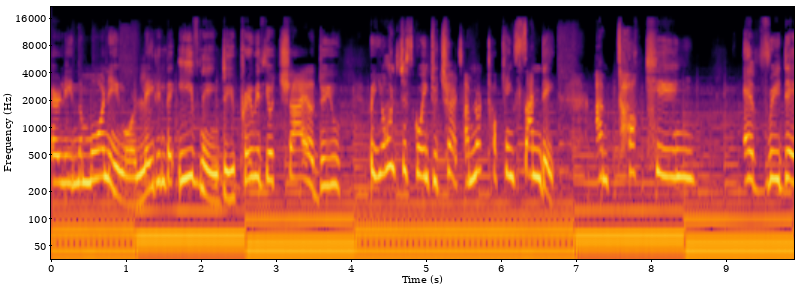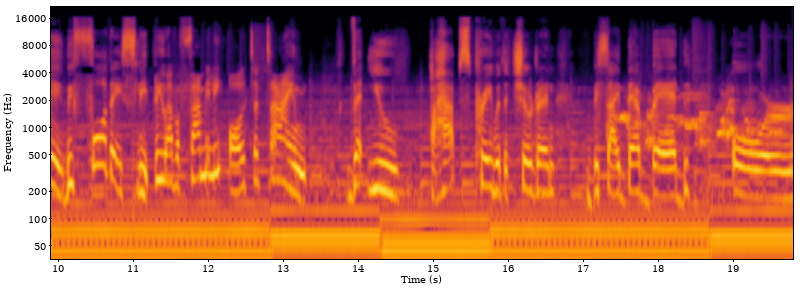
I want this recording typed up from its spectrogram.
early in the morning or late in the evening? Do you pray with your child? Do you, beyond just going to church, I'm not talking Sunday, I'm talking every day before they sleep. Do you have a family altar time that you perhaps pray with the children beside their bed or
